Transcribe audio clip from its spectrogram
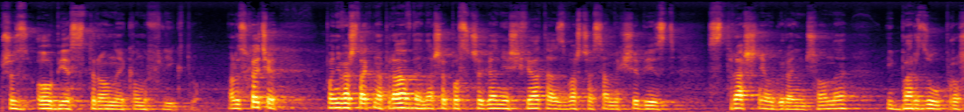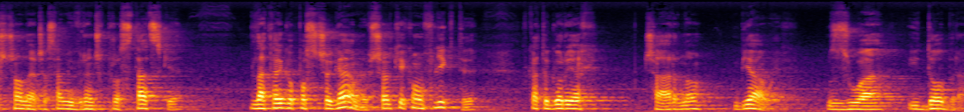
przez obie strony konfliktu. Ale słuchajcie, ponieważ tak naprawdę nasze postrzeganie świata, zwłaszcza samych siebie, jest strasznie ograniczone i bardzo uproszczone, czasami wręcz prostackie, dlatego postrzegamy wszelkie konflikty w kategoriach czarno-białych, zła i dobra,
